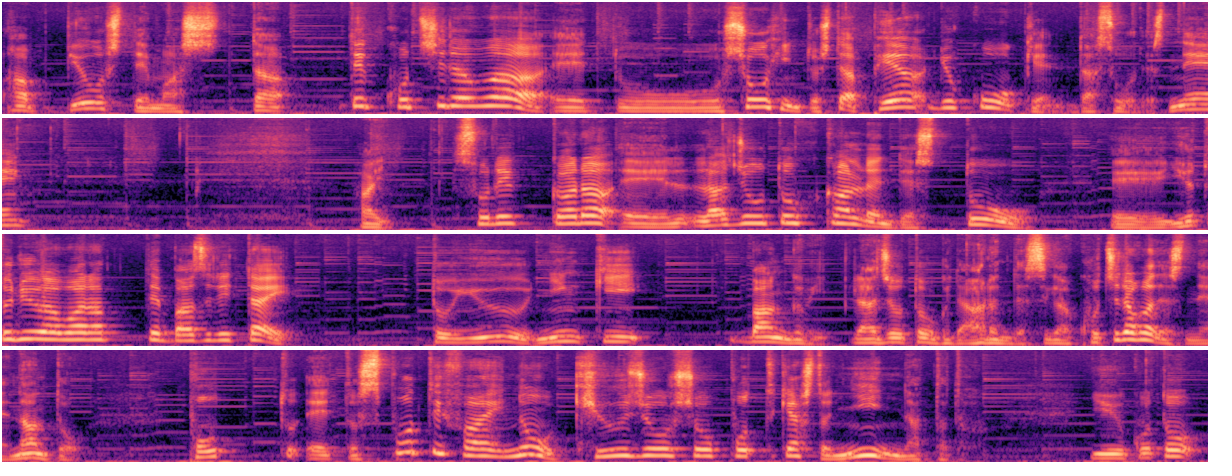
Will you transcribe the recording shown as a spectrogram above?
発表してました。で、こちらは、えっ、ー、と、商品としてはペア旅行券だそうですね。はい。それから、えー、ラジオトーク関連ですと、えー、ゆとりは笑ってバズりたいという人気番組、ラジオトークであるんですが、こちらがですね、なんと、ポッドえっと、Spotify の急上昇ポッドキャスト2位になったと。いうこと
